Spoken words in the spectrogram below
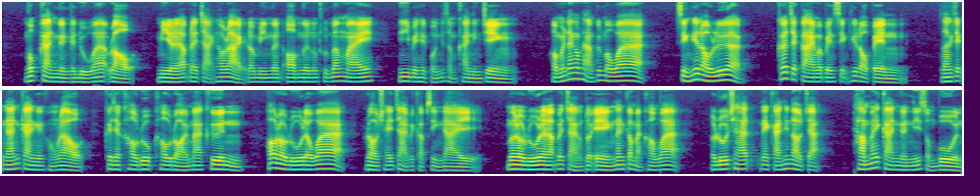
ำงบการเงินกันดูว่าเรามีรายรับรายจ่ายเท่าไหร่ เรามีเงินออมเงินลงทุนบ้างไหม นี่เป็นเหตุผลที่สำคัญจริงๆ ผมไม่ตั้งคำถามขึ้นมาว่า สิ่งที่เราเลือกก็จะกลายมาเป็นสิ่งที่เราเป็น หลังจากนั้นการเงินของเราก็จะเข้ารูปเข้ารอยมากขึ้น เพราะเรารู้แล้วว่าเราใช้จ่ายไปกับสิ่งใด เมื่อเรารู้รายรับรายจ่ายของตัวเอง นั่นก็หมายความว่า เรารู้ชัดในการที่เราจะทำให้การเงินนี้สมบูรณ์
